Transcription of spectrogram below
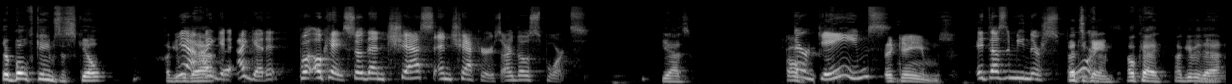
They're both games of skill. I'll give yeah, you that. I get I get it. But okay, so then chess and checkers are those sports? yes, Oh, They're games. They're games. It doesn't mean they're sports. that's a game. Okay, I'll give you that.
